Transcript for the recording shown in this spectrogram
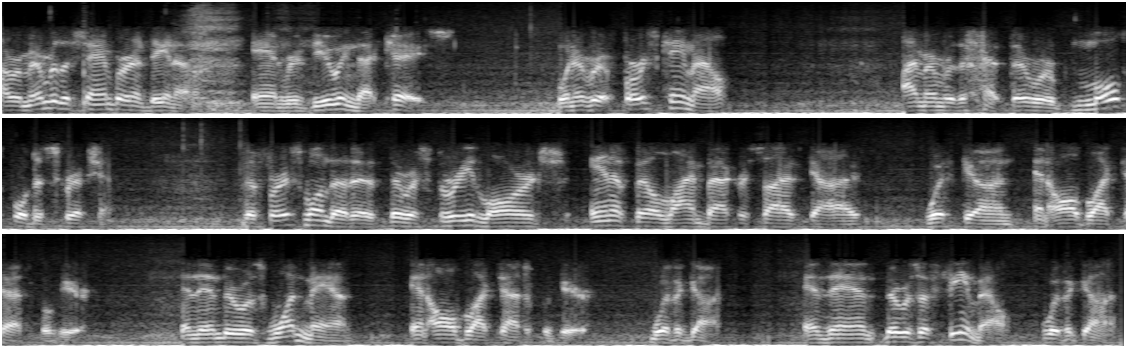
I remember the San Bernardino and reviewing that case. Whenever it first came out, I remember that there were multiple descriptions. The first one that uh, there was three large NFL linebacker sized guys with guns and all black tactical gear. And then there was one man in all black tactical gear with a gun. And then there was a female with a gun.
